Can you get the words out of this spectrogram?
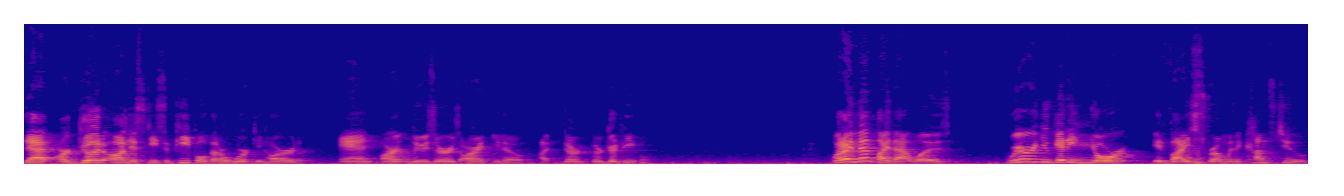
that are good, honest, decent people that are working hard and aren't losers, aren't, you know, they're, they're good people. What I meant by that was, where are you getting your advice from when it comes to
